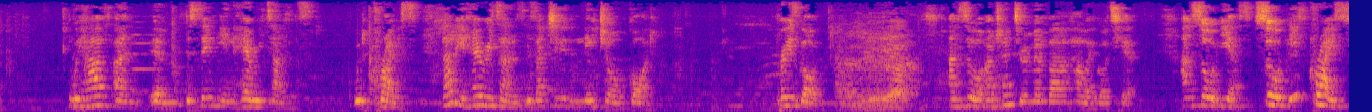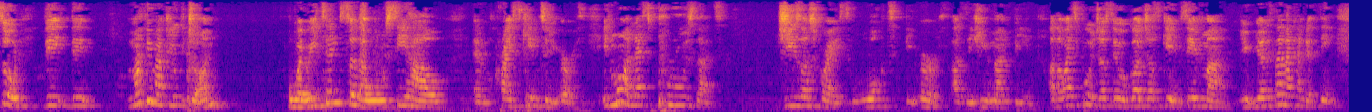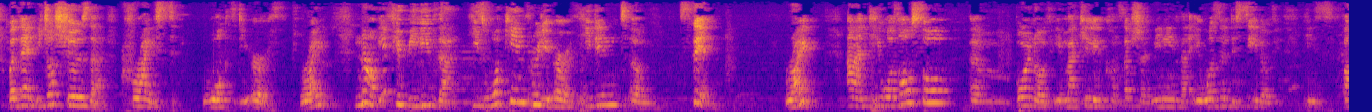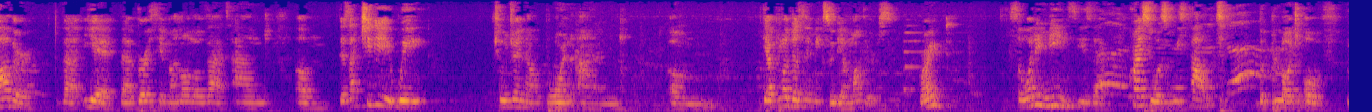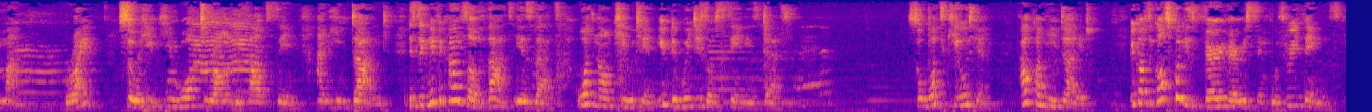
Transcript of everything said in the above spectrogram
we have an um, the same inheritance with Christ. That inheritance is actually the nature of God. Praise God. Hallelujah. And so I'm trying to remember how I got here. And so yes, so if Christ, so the the Matthew, Mark, Luke, John were written so that we will see how um, Christ came to the earth. It more or less proves that Jesus Christ walked the earth as a human being. Otherwise, people would just say, oh, God just came, saved man. You, you understand that kind of thing. But then it just shows that Christ walked the earth, right? Now, if you believe that he's walking through the earth, he didn't um, sin, right? And he was also um, born of immaculate conception, meaning that it wasn't the seed of his father that yeah that birthed him and all of that. And um, there's actually a way children are born and um, their blood doesn't mix with their mothers, right? So what it means is that Christ was without the blood of man, right? So he, he walked around without sin and he died. The significance of that is that what now killed him? If the wages of sin is death. So what killed him? How come he died? Because the gospel is very, very simple. Three things.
